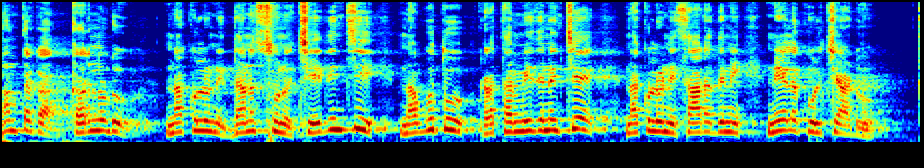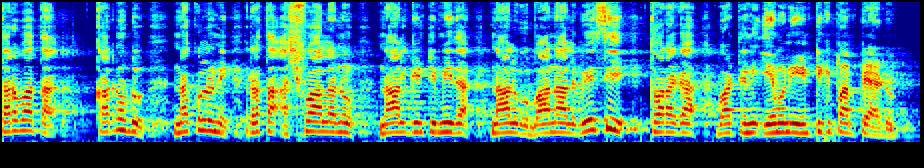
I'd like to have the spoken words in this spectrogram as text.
అంతటా కర్ణుడు నకులుని ధనస్సును ఛేదించి నవ్వుతూ రథం మీద నుంచే నకులుని సారథిని నేలకూల్చాడు తర్వాత కర్ణుడు నకులుని రథ అశ్వాలను నాలుగింటి మీద నాలుగు బాణాలు వేసి త్వరగా వాటిని ఏమని ఇంటికి పంపాడు.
